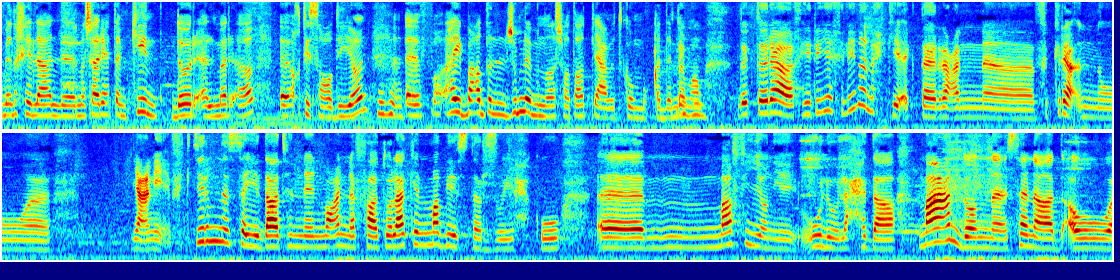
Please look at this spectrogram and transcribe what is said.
من خلال مشاريع تمكين دور المرأة آه، اقتصاديا. آه، هي بعض الجملة من النشاطات اللي عم تكون مقدمة. تمام. دكتورة خيرية خلينا نحكي أكثر عن فكرة إنه يعني في كثير من السيدات هن معنفات ولكن ما بيسترجوا يحكوا. ما فيهم يقولوا لحدا. ما عندهم سند أو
